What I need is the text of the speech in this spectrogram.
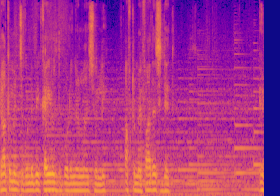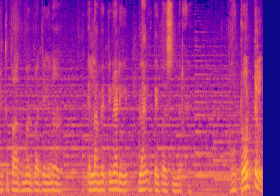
டாக்குமெண்ட்ஸ் கொண்டு போய் கையெழுத்து போடுங்கலாம் சொல்லி ஆஃப்டர் மை ஃபாதர்ஸ் டெத் எடுத்து பார்க்கும்போது பார்த்தீங்கன்னா எல்லாமே பின்னாடி பிளாங்க் பேப்பர்ஸ் இருந்திருக்கு. Oh, அவங்க டோட்டல்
